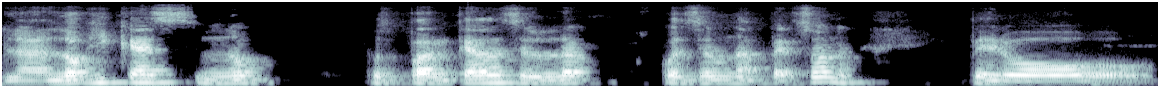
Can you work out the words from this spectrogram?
la lógica es no, pues para cada celular puede ser una persona, pero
